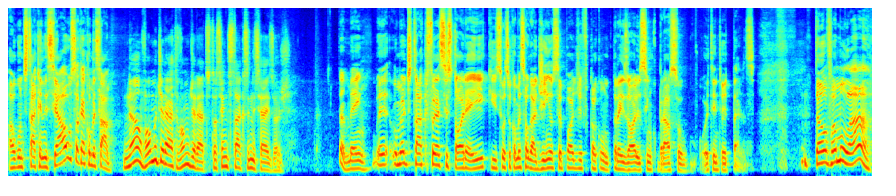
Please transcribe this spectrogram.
algum destaque inicial ou só quer começar? Não, vamos direto, vamos direto. Estou sem destaques iniciais hoje. Também. É, o meu destaque foi essa história aí, que se você comer salgadinho, você pode ficar com três olhos, cinco braços, 88 pernas. Então vamos lá.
